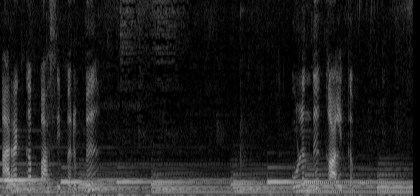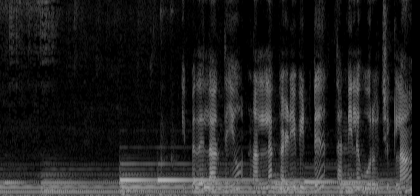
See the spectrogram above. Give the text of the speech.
அரை கப் பாசிப்பருப்பு. உளுந்து கால் கப் இப்போ இது எல்லாத்தையும் நல்லா கழுவிட்டு தண்ணியில் ஊற வச்சுக்கலாம்.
